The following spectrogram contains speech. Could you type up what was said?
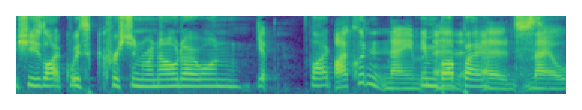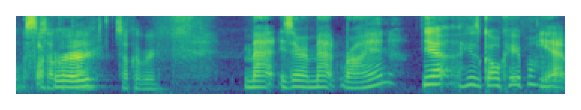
she's like with Christian Ronaldo on Yep. like I couldn't name Mbappe. an- a male soccer Socceroo. player. Socceroo. Matt. Is there a Matt Ryan? yeah his goalkeeper Yeah,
